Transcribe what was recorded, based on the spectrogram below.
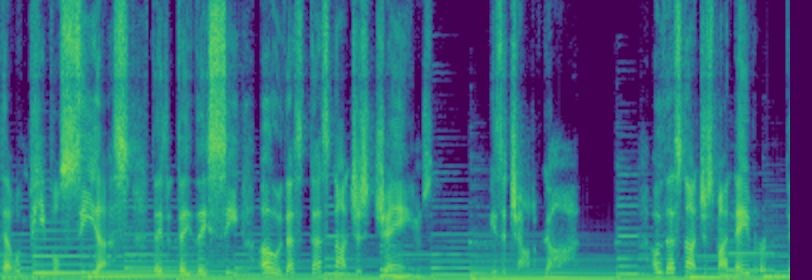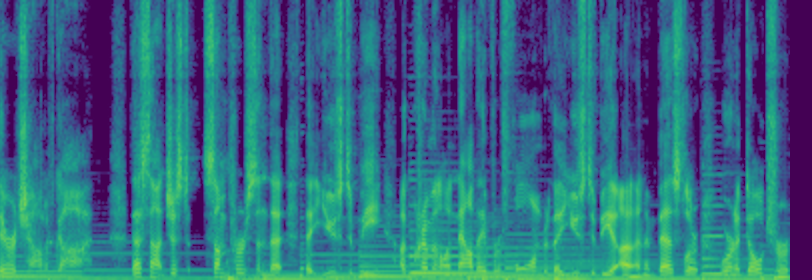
That when people see us, they, they, they see, oh, that's, that's not just James, he's a child of God oh, that's not just my neighbor, they're a child of God. That's not just some person that, that used to be a criminal and now they've reformed, or they used to be a, an embezzler or an adulterer,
